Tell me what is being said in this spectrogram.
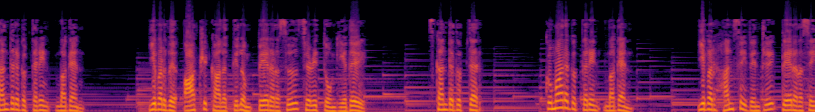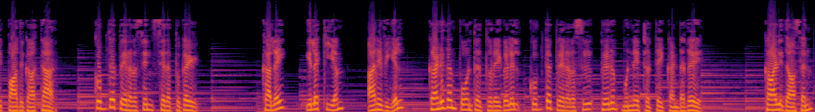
சந்திரகுப்தரின் மகன். இவரது ஆட்சிக் காலத்திலும் பேரரசு செழித்தோங்கியது. ஸ்கந்தகுப்தர். குமாரகுப்தரின் மகன். இவர் ஹன்சை வென்று பேரரசை பாதுகாத்தார். குப்த பேரரசின் சிறப்புகள். கலை இலக்கியம் அறிவியல் கணிதம் போன்ற துறைகளில் குப்த பேரரசு பெரும் முன்னேற்றத்தை கண்டது. காளிதாசன்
